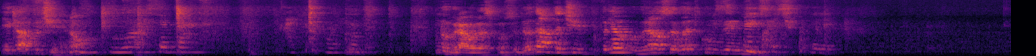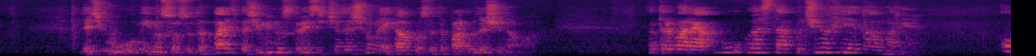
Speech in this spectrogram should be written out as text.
egal cu cine, nu? Nu așteptați. Hai, uite. Nu vreau răspunsul deodată, ci vreau, vreau să văd cum gândim aici. Deci U minus 114 și minus 351 egal cu 149. Întrebarea U ăsta cu cine o fie egal oare? O,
